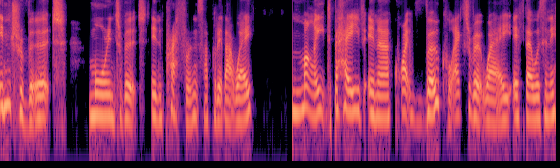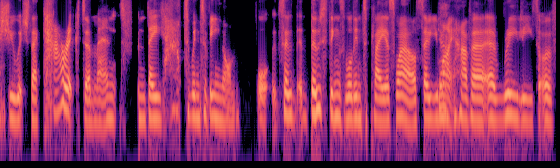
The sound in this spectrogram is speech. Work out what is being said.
introvert, more introvert in preference, I put it that way, might behave in a quite vocal extrovert way if there was an issue which their character meant they had to intervene on. Or, so th- those things will interplay as well. So you yeah. might have a, a really sort of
